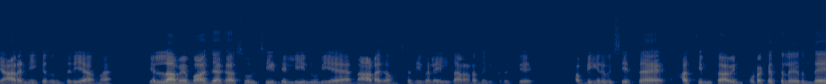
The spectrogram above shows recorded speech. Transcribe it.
யாரை நீக்கிறதுன்னு தெரியாம. எல்லாமே பாஜக சூழ்ச்சி டெல்லியினுடைய நாடகம் சதிவலையில் தான் நடந்துகிட்டு இருக்கு அப்படிங்கிற விஷயத்த அதிமுகவின் தொடக்கத்துல இருந்தே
